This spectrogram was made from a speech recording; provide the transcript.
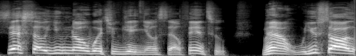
just so you know what you're getting yourself into. Now, you saw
